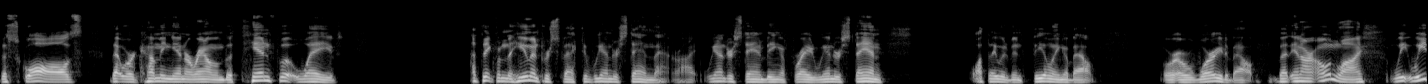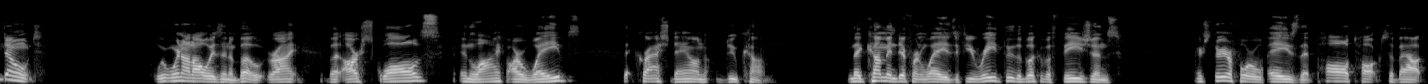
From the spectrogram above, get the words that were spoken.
the squalls that were coming in around them, the 10 foot waves. I think from the human perspective, we understand that, right? We understand being afraid. We understand what they would have been feeling about or, or worried about. But in our own life, we, we don't, we're not always in a boat, right? But our squalls in life, our waves that crash down do come. And they come in different ways. If you read through the book of Ephesians, there's three or four ways that Paul talks about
